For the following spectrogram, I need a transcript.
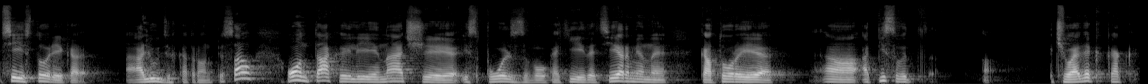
все истории о людях, которые он писал, он так или иначе использовал какие-то термины, которые э, описывают э, человека как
